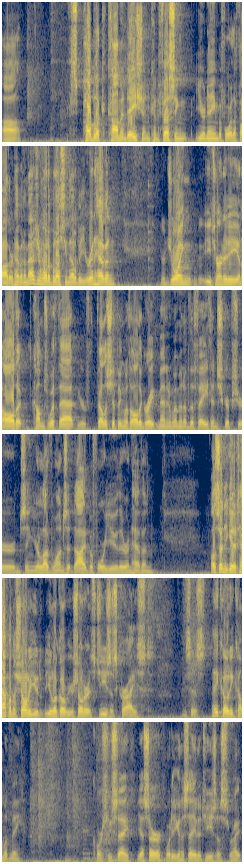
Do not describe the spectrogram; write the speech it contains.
uh, public commendation, confessing your name before the Father in heaven. Imagine what a blessing that'll be. You're in heaven, you're enjoying eternity and all that comes with that. You're fellowshipping with all the great men and women of the faith in Scripture and seeing your loved ones that died before you that are in heaven. All of a sudden, you get a tap on the shoulder. You, you look over your shoulder, it's Jesus Christ. He says, Hey, Cody, come with me. Of course, you say, Yes, sir. What are you going to say to Jesus, right?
